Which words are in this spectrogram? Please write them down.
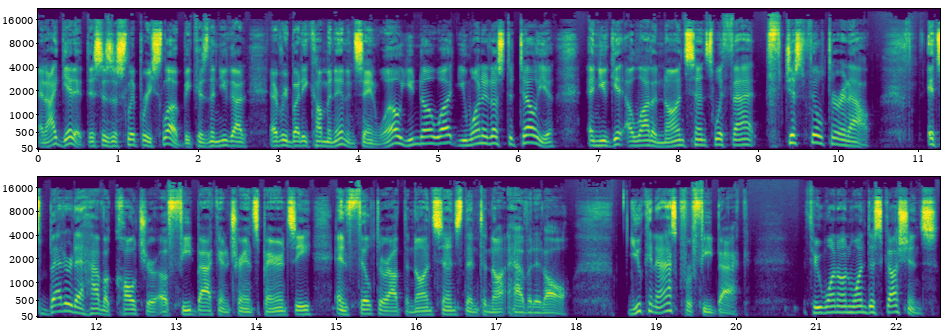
And I get it. This is a slippery slope because then you got everybody coming in and saying, well, you know what? You wanted us to tell you. And you get a lot of nonsense with that. Just filter it out It's better to have a culture of feedback and transparency and filter out the nonsense than to not have it at all. You can ask for feedback through one on one discussions.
